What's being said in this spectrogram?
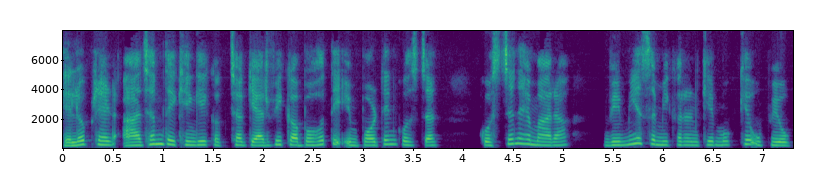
हेलो फ्रेंड, आज हम देखेंगे कक्षा ग्यारहवीं का बहुत ही इम्पोर्टेंट क्वेश्चन क्वेश्चन है हमारा, विमीय समीकरण के मुख्य उपयोग।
